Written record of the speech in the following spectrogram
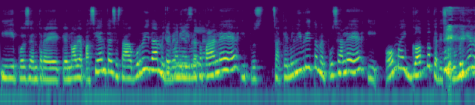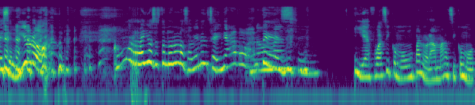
Y pues entre que no había pacientes, estaba aburrida, me llevé mi libreto para leer y pues saqué mi librito, me puse a leer y oh my god lo que descubrí en ese libro. ¿Cómo rayos esto no nos los habían enseñado antes? y fue así como un panorama, así como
